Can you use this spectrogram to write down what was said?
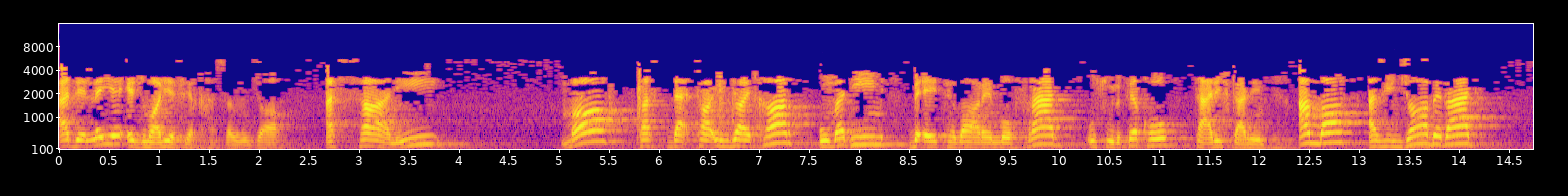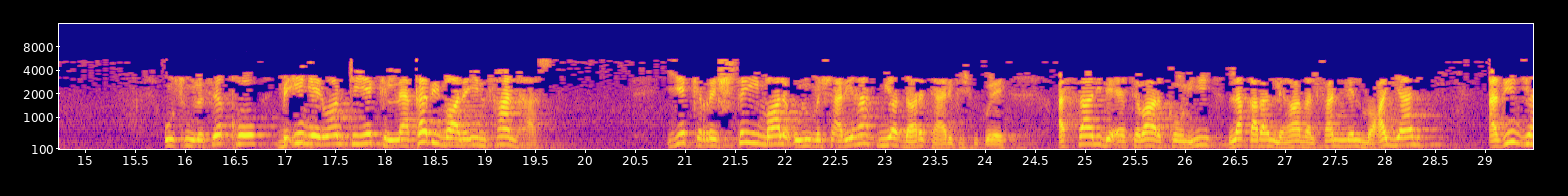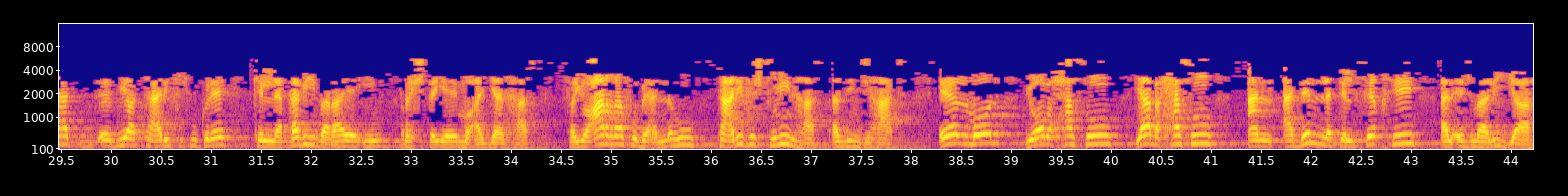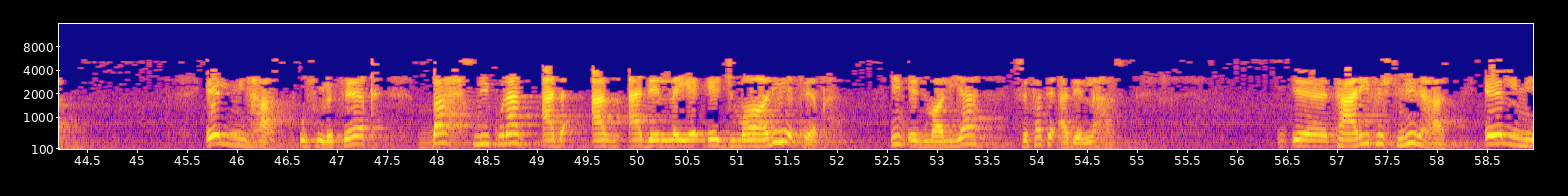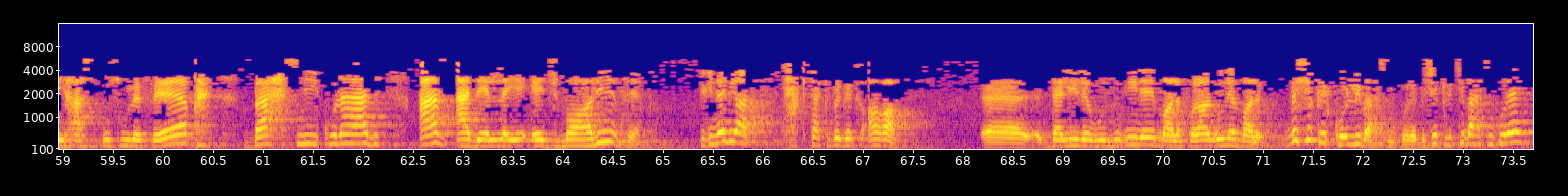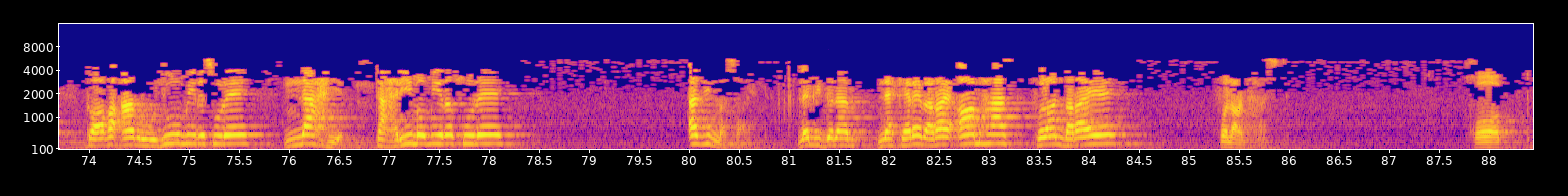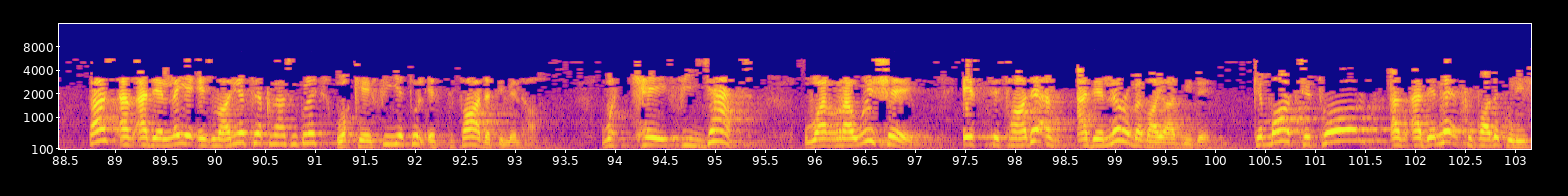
ادله اجمالی فقه هستن اونجا. الثانی ما پس تا اینجای کار اومدیم به اعتبار مفرد اصول فقه رو تعریف کردیم. اما از اینجا به بعد اصول فقه به این عنوان که یک لقبی مال این فن هست یک رشته مال علوم شرعی هست میاد داره تعریفش می‌کنه. الثانی به اعتبار کونه لقبا لهذا الفن المعین. از این جهت بیاد تعریفش می‌کنه که لقبی برای این رشته معین هست. فیعرف بانه تعریفش چنین هست از این جهت. علم يبحث يبحث عن ادله الفقه الاجمالیه علمی هست اصول فقه بحث می‌کند از ادله اجمالی فقه. این اجمالیه صفت ادله هست. تعریفش چنین هست. علمی هست اصول فقه بحث می‌کند از ادله اجمالی فقه. دیگه نمیاد تک تک بگه که آقا دلیل وضوع اینه مال فلان اونه مال به شکل کلی بحث می‌کنه. به شکل چی بحث می‌کنه؟ که آقا امر وجوب میرسونه نهی تحریم میرسونه. از این مسائل. نمی‌دونم نکره برای عام هست فلان برای فلان هست. خب پس از ادله اجمالی فقه بحث می‌کنه و کیفیت الاستفاده منها. و کیفیت و روش استفاده از ادله رو به ما یاد میده که ما چطور از ادله استفاده کنیم.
